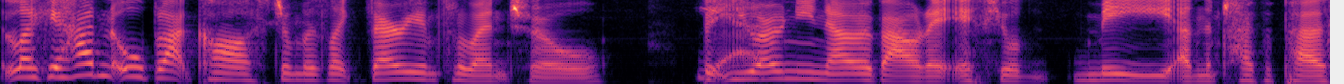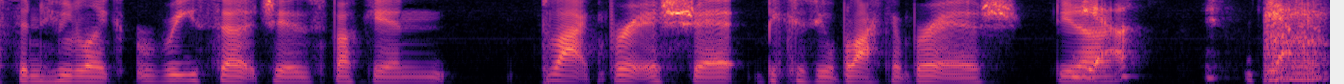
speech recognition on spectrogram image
like it had an all black cast and was like very influential. But you only know about it if you're me and the type of person who like researches fucking black British shit because you're black and British, you know? Yeah. yeah.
